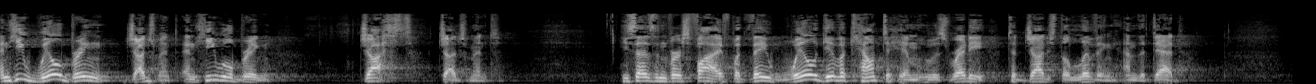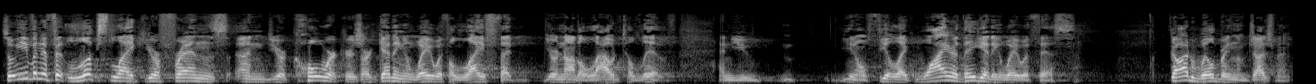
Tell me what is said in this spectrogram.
and he will bring judgment, and he will bring just judgment. He says in verse 5, but they will give account to him who is ready to judge the living and the dead. So even if it looks like your friends and your coworkers are getting away with a life that you're not allowed to live, and you, you know, feel like, why are they getting away with this? God will bring them judgment.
